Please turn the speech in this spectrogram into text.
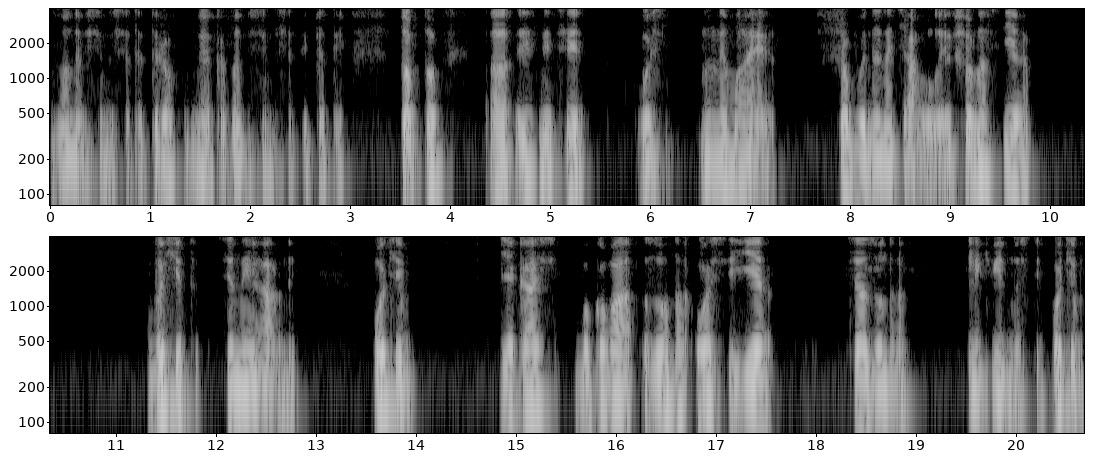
зона 83, ну я казав 85. Тобто е, різниці ось ну, немає, щоб ви не натягували. Якщо в нас є вихід ціни гарний. Потім якась бокова зона, ось є ця зона ліквідності, потім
